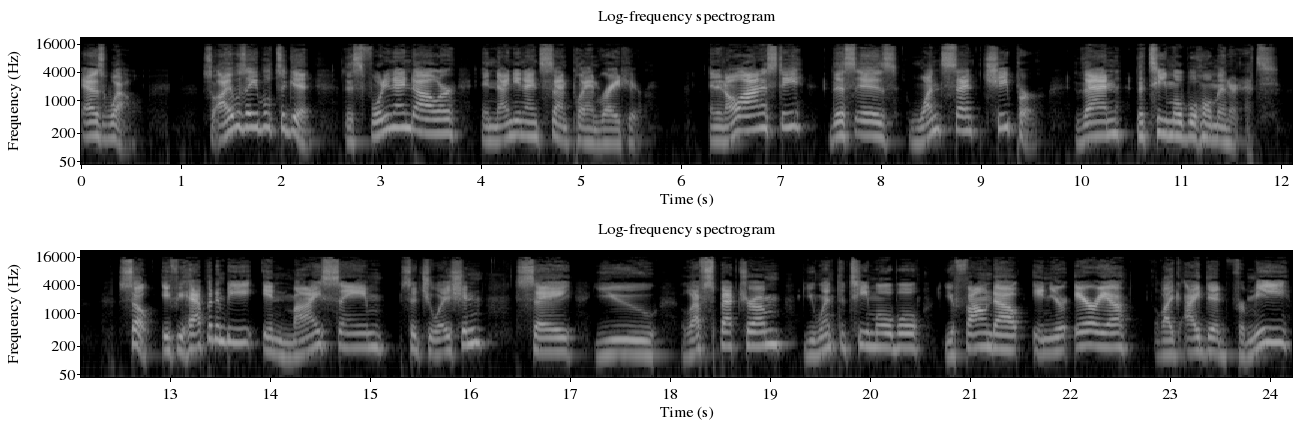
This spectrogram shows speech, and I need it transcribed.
as well. So I was able to get this $49.99 plan right here. And in all honesty, this is one cent cheaper than the T Mobile home internet. So if you happen to be in my same situation, say you left Spectrum, you went to T Mobile, you found out in your area, like I did for me,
